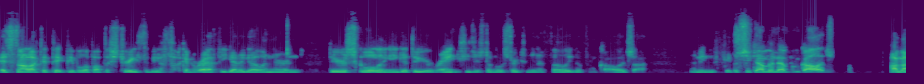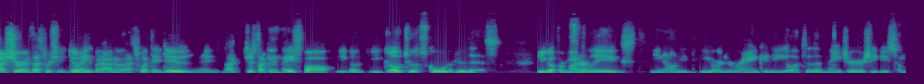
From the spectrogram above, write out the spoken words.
it's not like they pick people up off the streets to be a fucking ref. You got to go in there and do your schooling and get through your ranks. You just don't go straight to the NFL. You go from college. I, I mean, is she coming up from college? I'm not sure if that's what she's doing, but I know that's what they do. And like just like in Mhm. baseball, you go you go to a school to do this. You go from minor Sure. leagues, you know, and you, you earn your rank, and you go up to the majors. You do some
